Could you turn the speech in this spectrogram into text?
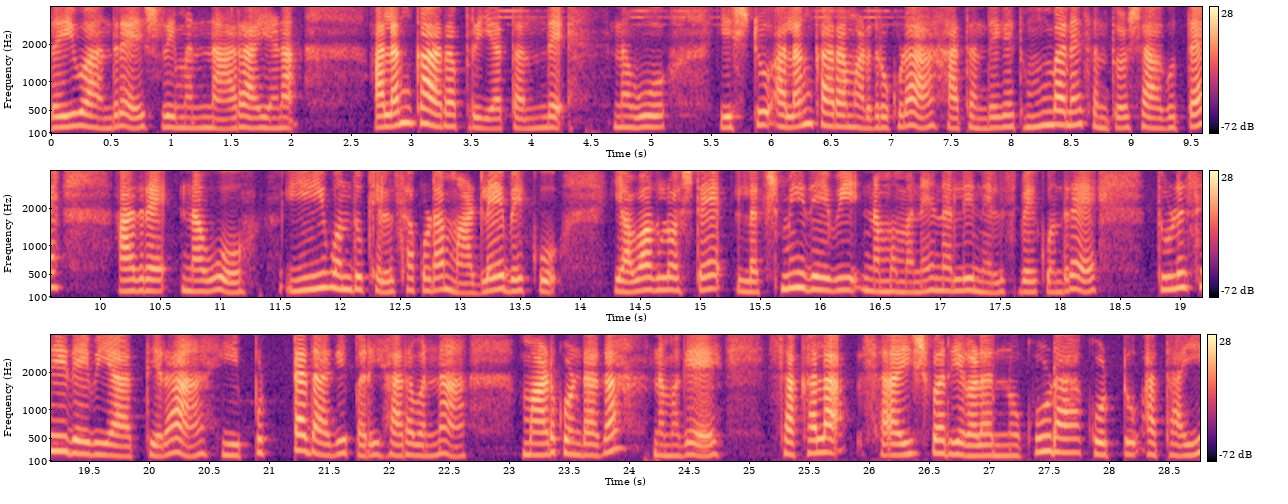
ದೈವ ಅಂದರೆ ಶ್ರೀಮನ್ನಾರಾಯಣ. ಅಲಂಕಾರ ಪ್ರಿಯ ತಂದೆ. ನಾವು ಎಷ್ಟು ಅಲಂಕಾರ ಮಾಡಿದ್ರೂ ಕೂಡ ಆ ತಂದೆಗೆ ತುಂಬಾ ಸಂತೋಷ ಆಗುತ್ತೆ. ಆದರೆ ನಾವು ಈ ಒಂದು ಕೆಲಸ ಕೂಡ ಮಾಡಲೇಬೇಕು. ಯಾವಾಗಲೂ ಅಷ್ಟೇ ಲಕ್ಷ್ಮೀ ದೇವಿ ನಮ್ಮ ಮನೆಯಲ್ಲಿ ನೆಲೆಸಬೇಕು ಅಂದರೆ ತುಳಸಿ ದೇವಿಯ ಹತ್ತಿರ ಈ ಪುಟ್ಟದಾಗಿ ಪರಿಹಾರವನ್ನು ಮಾಡಿಕೊಂಡಾಗ ನಮಗೆ ಸಕಲ ಐಶ್ವರ್ಯಗಳನ್ನು ಕೂಡ ಕೊಟ್ಟು ಆ ತಾಯಿ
